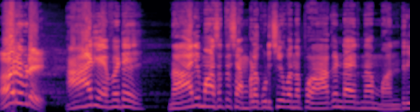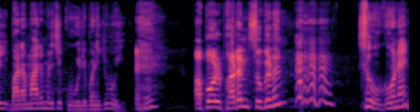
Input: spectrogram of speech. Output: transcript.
ആരെവിടെ? ആരെവിടെ? നാല് മാസത്തെ ശമ്പള കുടിശ്ശിക വന്നപ്പോ ആകെ ഉണ്ടായിരുന്ന മന്ത്രി ഭടന്മാരും വിളിച്ച് കൂലിപ്പണിക്ക് പോയി. അപ്പോൾ ഭടൻ സുഗുണൻ? സുഗുണൻ?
